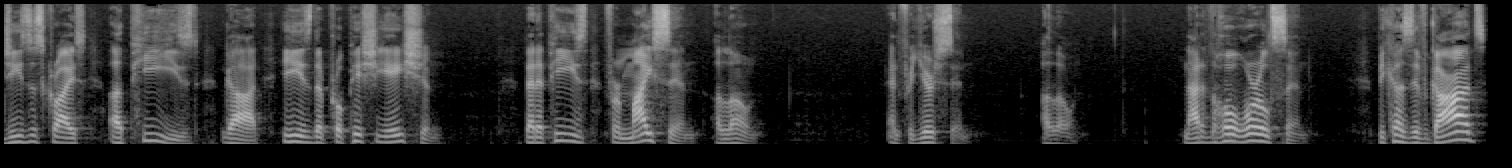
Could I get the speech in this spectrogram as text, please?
Jesus Christ appeased God. He is the propitiation that appeased for my sin alone and for your sin alone. Not of the whole world's sin. Because if God's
